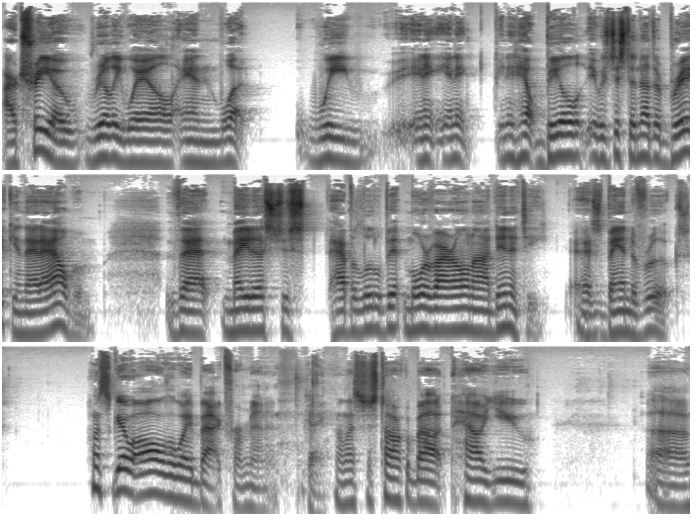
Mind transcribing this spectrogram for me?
our trio really well, and what we and it, and it and it helped build. It was just another brick in that album that made us just have a little bit more of our own identity mm-hmm. as Band of Ruhks. Let's go all the way back for a minute. Okay. And let's just talk about how you uh,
